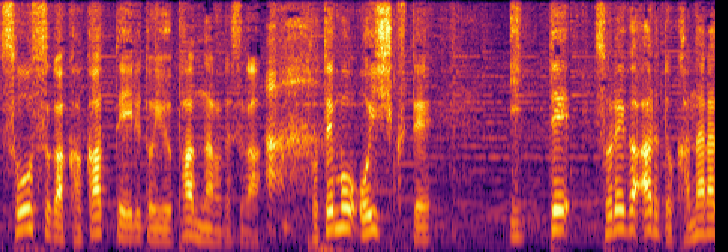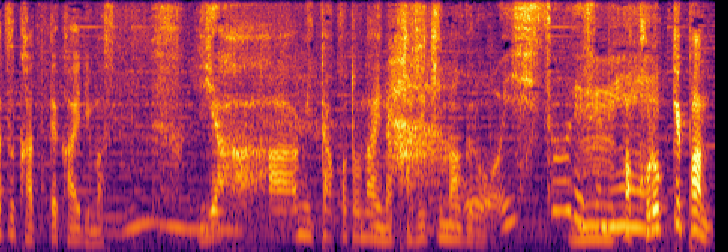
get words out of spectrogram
ソースがかかっているというパンなのですがとても美味しくて行ってそれがあると必ず買って帰ります。いやー見たことないなカジキマグロ。美味しそうですね、まあ、コロッケパン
